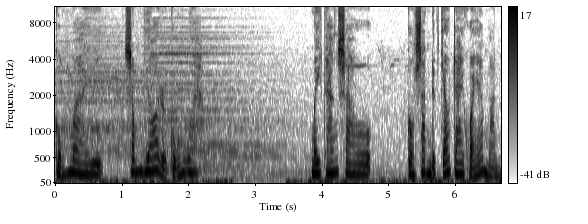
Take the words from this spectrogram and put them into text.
Cũng may Sóng gió rồi cũng qua Mấy tháng sau Con sanh được cháu trai khỏe mạnh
